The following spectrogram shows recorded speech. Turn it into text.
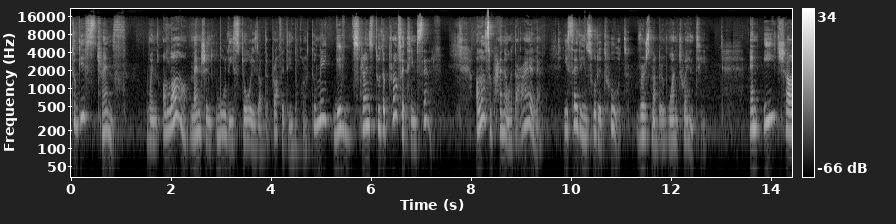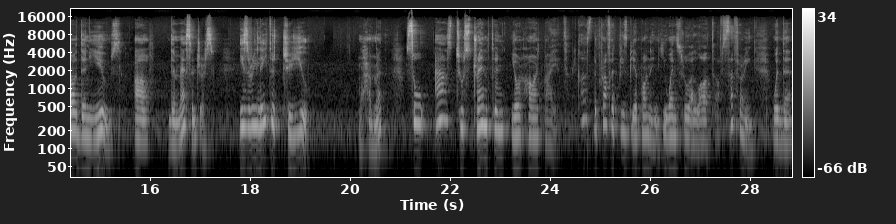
to give strength. When Allah mentioned all these stories of the Prophet in the Quran, to make give strength to the Prophet himself. Allah subhanahu wa ta'ala, He said in Surah Hud, verse number 120, and each of the news of the messengers is related to you, Muhammad, so as to strengthen your heart by it. Because the Prophet, peace be upon him, he went through a lot of suffering with the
